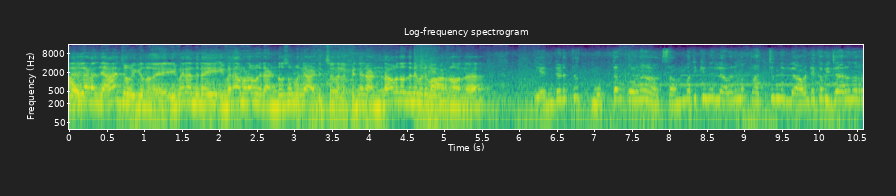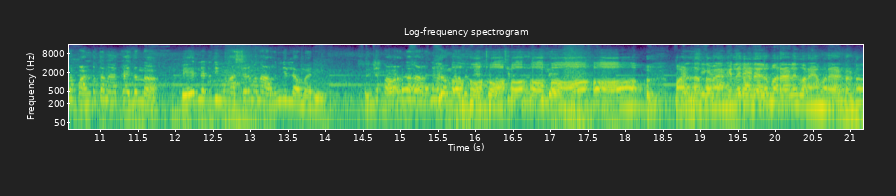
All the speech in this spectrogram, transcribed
അല്ലടാ ഞാൻ ചോദിക്കുന്നത് ഇവരെന്തിനാ ഈ- ഇവരെ നമ്മളെ രണ്ടു ദിവസം മുന്നേ അടിച്ചതല്ലേ? പിന്നെ രണ്ടാമത് എന്തിനാ ഇവർ വാർന്നു വന്ന്? എന്റെ അടുത്ത് മുട്ടം പോണ സമ്മതിക്കുന്നില്ല അവനൊന്നും പറ്റുന്നില്ല. അവന്റെ ഒക്കെ വിചാരം എന്ന് പറഞ്ഞാൽ പണ്ടത്തെ മേക്ക ഇതെന്നാ പേരിലെത്തി അക്ഷരം വന്ന് അറിഞ്ഞില്ല അവന്മാര്. അതിന്റെ പവർ എന്താ അറിഞ്ഞില്ല? പണ്ടത്തെ വാക്കിന്റെ കഥയിലും കേട്ടോ.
